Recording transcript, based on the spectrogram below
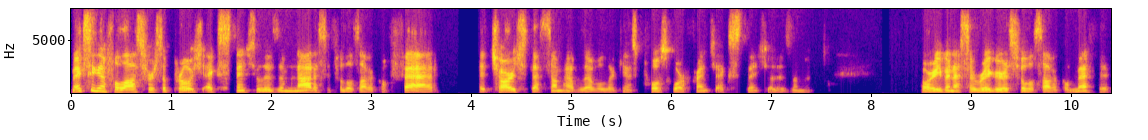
Mexican philosophers approach existentialism not as a philosophical fad, a charge that some have leveled against post-war French existentialism, or even as a rigorous philosophical method,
